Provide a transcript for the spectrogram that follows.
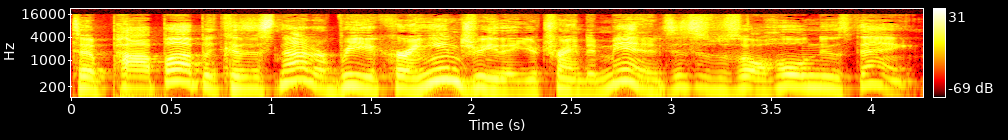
to pop up? Because it's not a reoccurring injury that you're trying to manage. This was a whole new thing.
